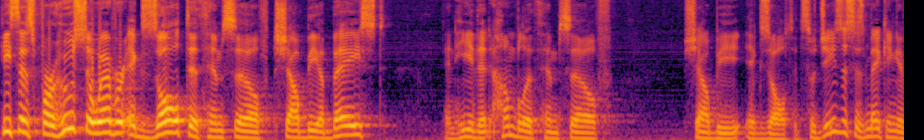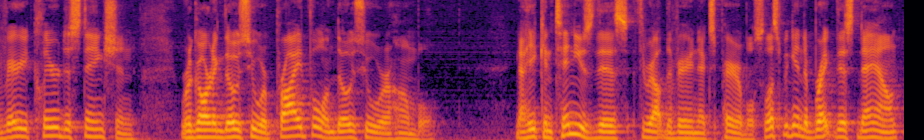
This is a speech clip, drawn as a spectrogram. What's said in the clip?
He says, For whosoever exalteth himself shall be abased, and he that humbleth himself shall be exalted. So Jesus is making a very clear distinction regarding those who were prideful and those who were humble. Now he continues this throughout the very next parable. So let's begin to break this down.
